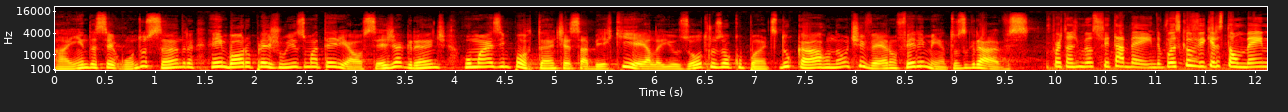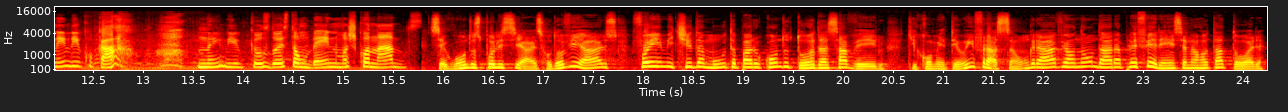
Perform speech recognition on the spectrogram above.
Ainda segundo Sandra, embora o prejuízo material seja grande, o mais importante é saber que ela e os outros ocupantes do carro não tiveram ferimentos graves. Importante meus filhos estar tá bem. Depois que eu vi que eles estão bem, nem ligo o carro. Nem ligo, porque os dois estão bem, não machucou nada. Segundo os policiais rodoviários, foi emitida multa para o condutor da Saveiro, que cometeu infração grave ao não dar a preferência na rotatória.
